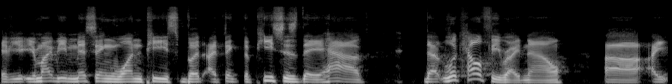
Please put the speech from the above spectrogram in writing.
if you, you might be missing one piece, but I think the pieces they have that look healthy right now, uh, I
